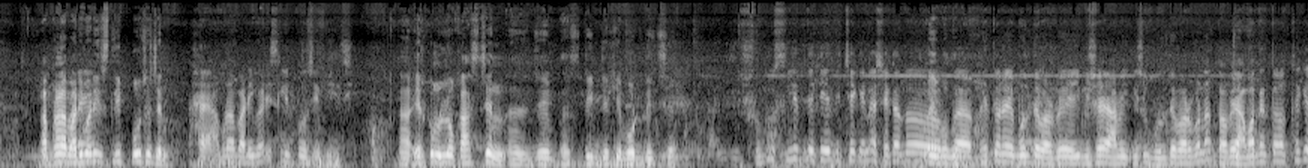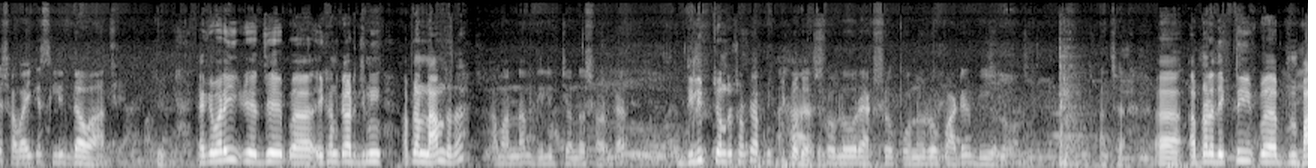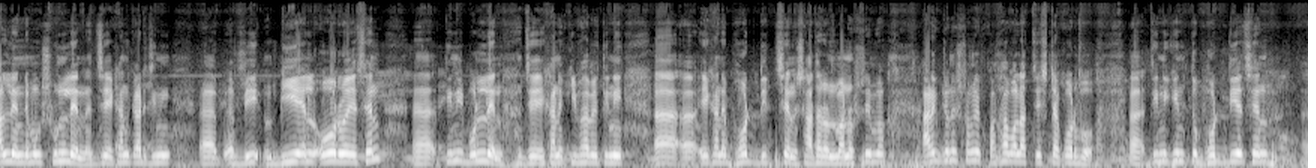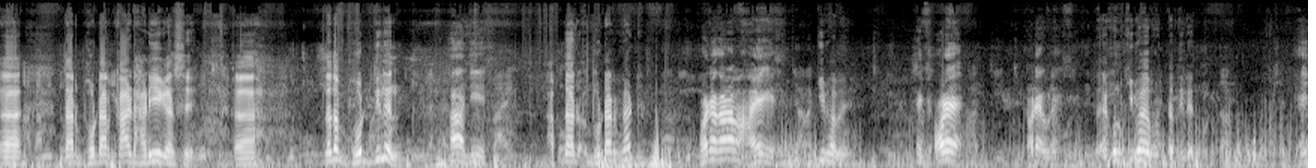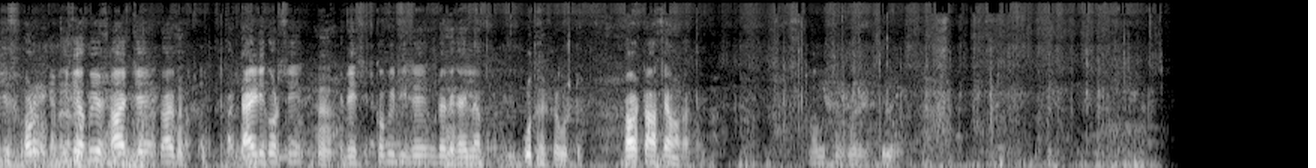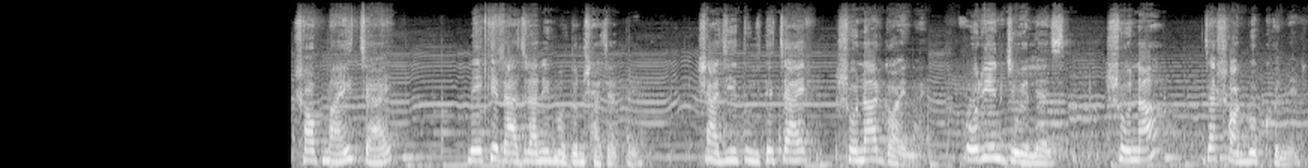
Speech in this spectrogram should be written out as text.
আপনারা বাড়ি বাড়ি স্লিপ পৌঁছেছেন? হ্যাঁ আমরা বাড়ি বাড়ি স্লিপ পৌঁছে দিয়েছি। এরকম লোক আসছেন যে স্লিপ দেখিয়ে ভোট দিচ্ছে? শুধু স্লিপ দেখিয়ে দিচ্ছে কিনা সেটা তো ভেতরে বলতে পারবে এই বিষয়ে আমি কিছু বলতে পারব না। তবে আমাদের তরফ থেকে সবাইকে স্লিপ দেওয়া আছে। একেবারেই যে- যে এখানকার যিনি আপনার নাম দাদা? আমার নাম দিলীপ চন্দ্র সরকার। দিলীপ চন্দ্র সরকার আপনি কি পদে আছেন? ষোলোর একশো পনেরো পার্টির বিএলও। আচ্ছা আপনারা দেখতেই পারলেন এবং শুনলেন যে এখানকার যিনি বিএলও রয়েছেন তিনি বললেন যে এখানে কীভাবে তিনি এখানে ভোট দিচ্ছেন সাধারণ মানুষ এবং আরেকজনের সঙ্গে কথা বলার চেষ্টা করব। তিনি কিন্তু ভোট দিয়েছেন তার ভোটার কার্ড হারিয়ে গেছে। দাদা ভোট দিলেন? হ্যাঁ দিয়ে। আপনার ভোটার কার্ড? ভোটার কার্ড আমার হারিয়ে গেছে। কীভাবে? এই ঝড়ে ঝড়ে উড়ে এখন কীভাবে ভোটটা দিলেন? এই যে অফিসের সাহায্যে ডায়েরি করছি হ্যাঁ। কপি দিছে ওটা দেখাইলাম। কোথায় কাগজটা? কাগজটা আছে আমার কাছে সব মাই চায় মেয়েকে রাজরানীর মতন সাজাতে। সাজিয়ে তুলতে চায় সোনার গয়নায়। ওরিয়েন্ট জুয়েলার্স সোনা যা সর্বক্ষণের।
